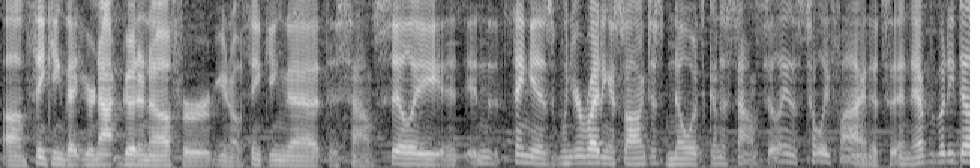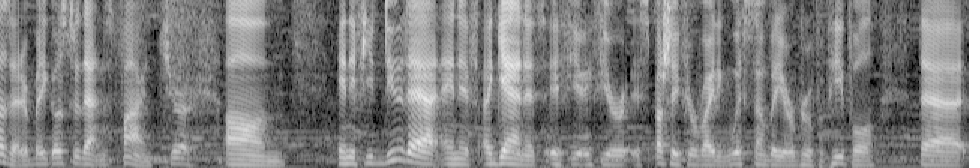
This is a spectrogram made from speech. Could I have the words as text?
um, thinking that you're not good enough, or you know, thinking that this sounds silly. And, and the thing is, when you're writing a song, just know it's going to sound silly, and it's totally fine. It's and everybody does it. Everybody goes through that, and it's fine. Sure. Um, and if you do that, and if again, it's if you if you're especially if you're writing with somebody or a group of people that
